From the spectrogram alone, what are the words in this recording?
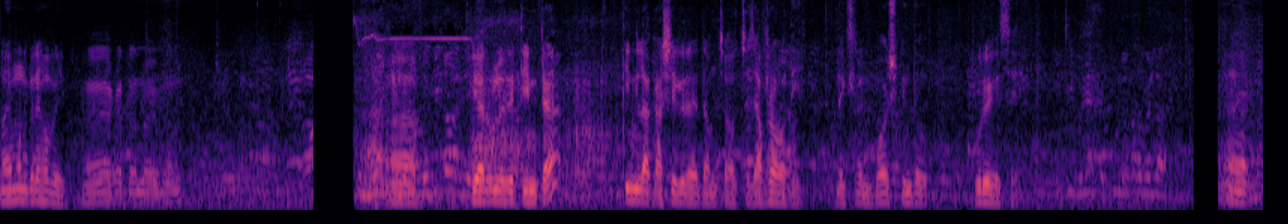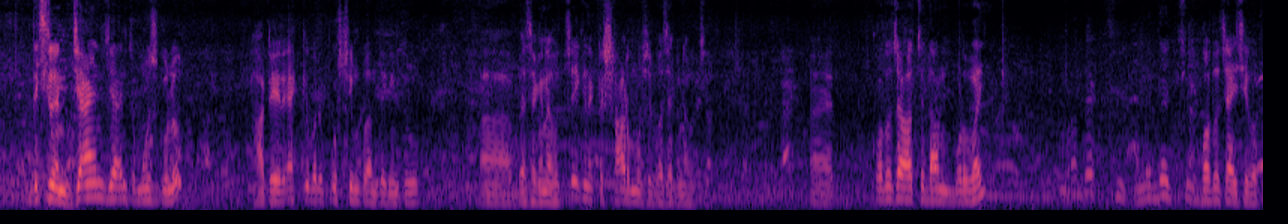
নয় মন করে হবে? হ্যাঁ একটা নয় মন। পিয়ারুলের তিনটা তিন লাখ আশি করে দাম চা হচ্ছে জাফরাবাদি। দেখছিলেন বয়স কিন্তু পুড়ে গেছে। দেখছিলেন জায়ান্ট জায়ান্ট মোষগুলো হাটের একেবারে পশ্চিম প্রান্তে কিন্তু বেচাকেনা হচ্ছে। এখানে একটা ষাড় মোষের বেচাকেনা হচ্ছে। কত চা হচ্ছে দাম বড় ভাই? আমরা দেখছি কত চাইছে কত?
